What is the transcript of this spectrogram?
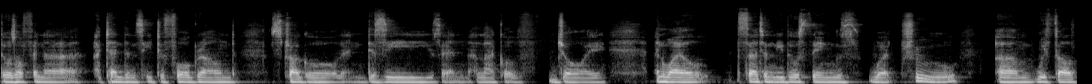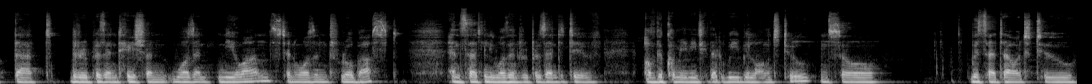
There was often a, a tendency to foreground struggle and disease and a lack of joy. And while certainly those things were true, um, we felt that the representation wasn't nuanced and wasn't robust, and certainly wasn't representative of the community that we belonged to. And so we set out to,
